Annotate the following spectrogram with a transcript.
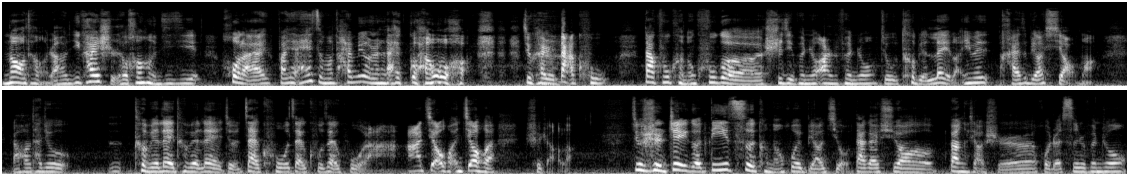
闹腾，然后一开始就哼哼唧唧，后来发现哎，怎么还没有人来管我？就开始大哭，大哭可能哭个十几分钟、二十分钟就特别累了，因为孩子比较小嘛。然后他就特别累，特别累，就再哭、再哭、再哭啊啊叫唤叫唤，睡着了。就是这个第一次可能会比较久，大概需要半个小时或者四十分钟。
